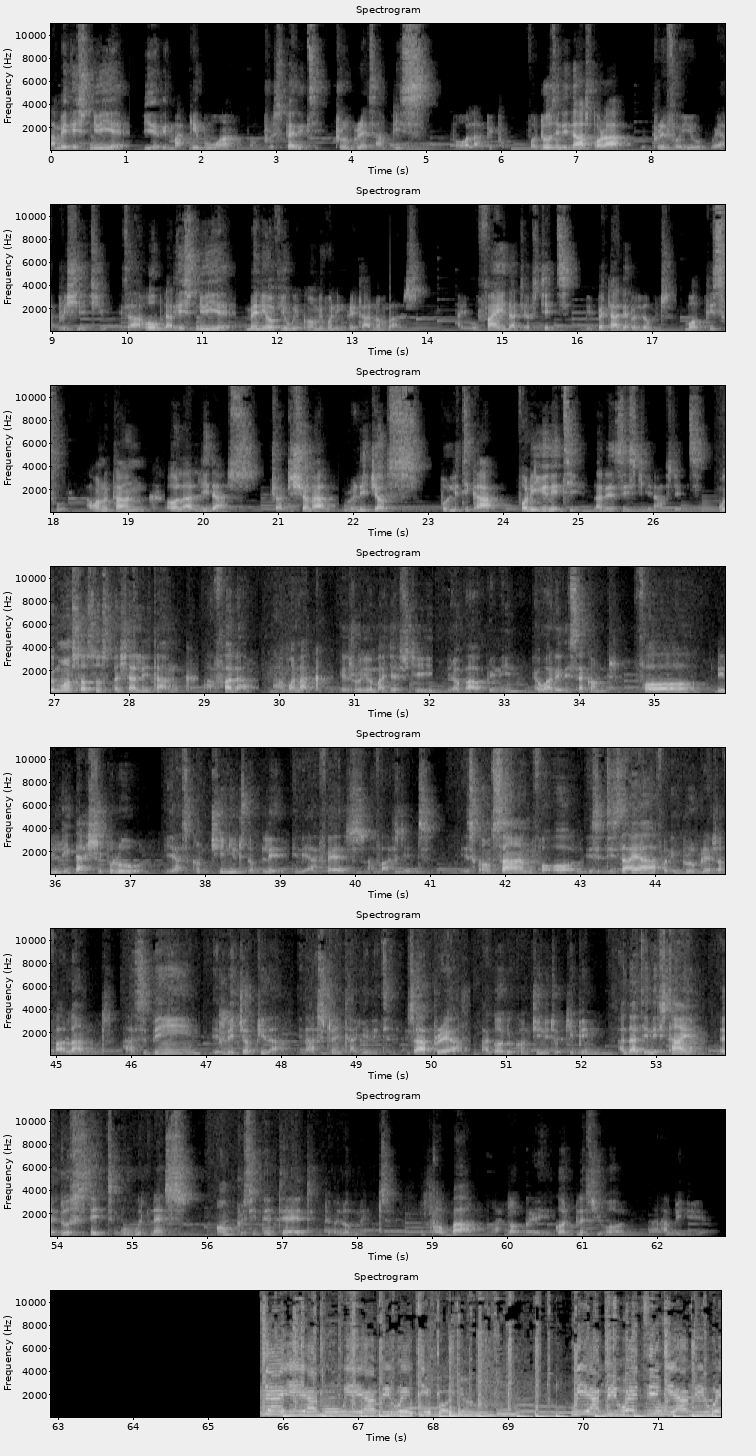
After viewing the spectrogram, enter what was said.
And may this new year be a remarkable one of prosperity, progress, and peace for all our people. For those in the diaspora, we pray for you. We appreciate you. It's our hope that this new year, many of you will come even in greater numbers. And you will find that your state will be better developed, more peaceful. I want to thank all our leaders, traditional, religious, political, for the unity that exists in our state. We must also specially thank our father, our monarch, His Royal Majesty, the Oba Benin, Ewuare II, for the leadership role he has continued to play in the affairs of our state. His concern for all, his desire for the progress of our land has been a major pillar in our strength and unity. It's our prayer that God will continue to keep him and that in his time, Edo State will witness unprecedented development. Oba bless you all and Happy New Year. We have been waiting for you. We have been waiting, we have been waiting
